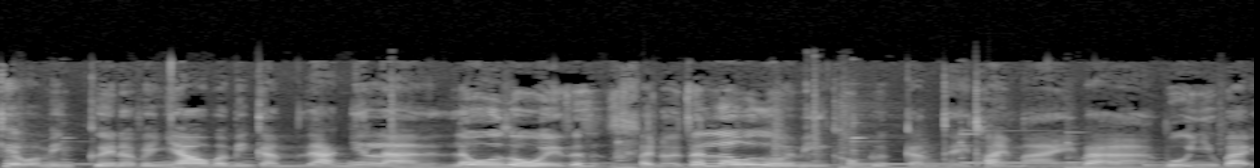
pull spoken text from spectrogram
chuyện bọn mình cười nói với nhau và mình cảm giác như là lâu rồi rất phải nói rất lâu rồi mình không được cảm thấy thoải mái và vui như vậy.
